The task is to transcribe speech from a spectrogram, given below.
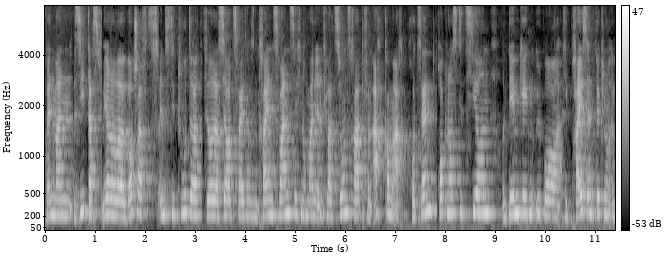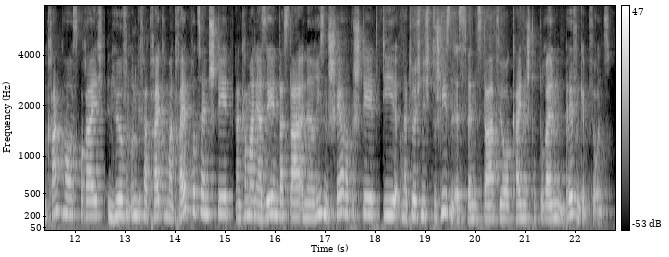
wenn man sieht, dass mehrere Wirtschaftsinstitute für das Jahr 2023 nochmal eine Inflationsrate von 8,8 Prozent prognostizieren und demgegenüber die Preisentwicklung im Krankenhausbereich in Höhe von ungefähr 3,3 Prozent steht, dann kann man ja sehen, dass da eine Riesenschere besteht, die natürlich nicht zu schließen ist, wenn es dafür keine strukturellen Hilfen gibt für uns.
